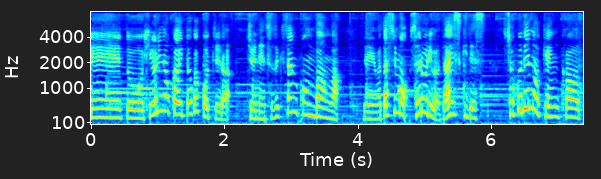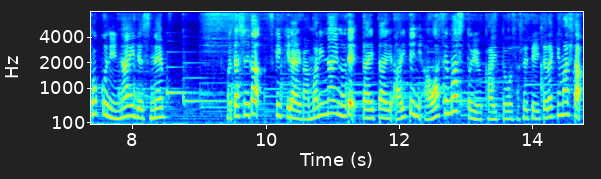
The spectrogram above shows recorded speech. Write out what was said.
えっ、と、日和の回答がこちら。中年鈴木さんこんばんは。え私もセロリは大好きです。食での喧嘩は特にないですね。私が好き嫌いがあまりないので、大体相手に合わせますという回答をさせていただきました。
